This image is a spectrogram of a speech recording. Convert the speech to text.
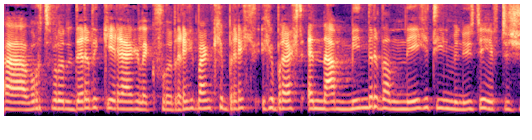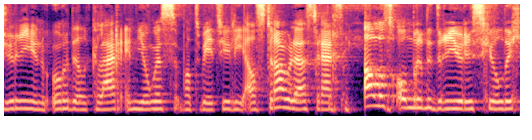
Uh, wordt voor de derde keer eigenlijk voor de rechtbank gebracht, gebracht. En na minder dan 19 minuten heeft de jury een oordeel klaar. En jongens, wat weten jullie als trouwe luisteraars? Alles onder de drie uur is schuldig.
